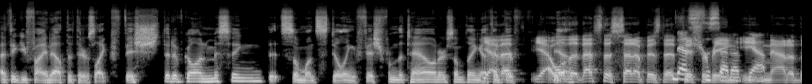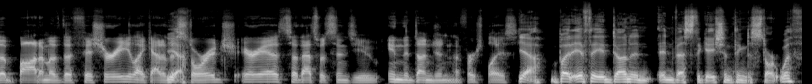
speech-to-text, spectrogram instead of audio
i think you find out that there's like fish that have gone missing that someone's stealing fish from the town or something I yeah, think they're- yeah. Well, yeah. that that's the setup is that That's fish are being setup, yeah. eaten out of the bottom of the fishery, like out of the Yeah. storage area. So that's what sends you in the dungeon in the first place. Yeah, but if they had done an investigation thing to start with,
